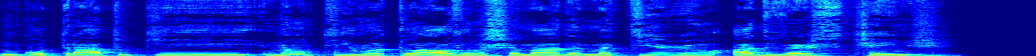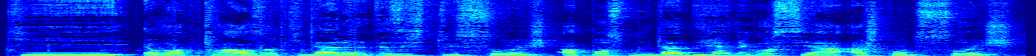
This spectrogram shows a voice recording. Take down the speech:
um contrato que não tinha uma cláusula chamada Material Adverse Change, que é uma cláusula que garante às instituições a possibilidade de renegociar as condições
